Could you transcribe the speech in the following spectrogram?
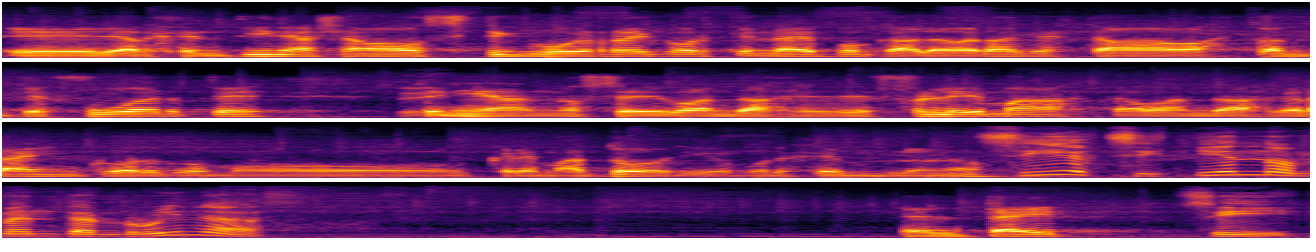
eh, de Argentina llamado Sick Boy Records, que en la época la verdad que estaba bastante fuerte. Tenía, no sé, bandas desde Flema hasta bandas grindcore como Crematorio, por ejemplo, ¿no? ¿Sigue existiendo Mente en Ruinas? El tape Sí.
